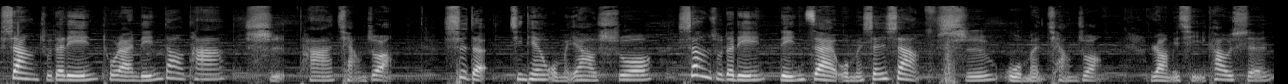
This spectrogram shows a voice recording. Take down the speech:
上主的灵突然临到他，使他强壮。是的，今天我们要说，上主的灵临在我们身上，使我们强壮。让我们一起依靠神，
